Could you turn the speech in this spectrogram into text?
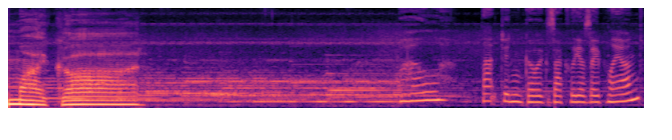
my god. Didn't go exactly as I planned.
